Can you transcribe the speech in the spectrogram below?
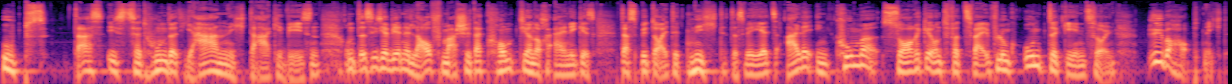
Ups, das ist seit 100 Jahren nicht da gewesen. Und das ist ja wie eine Laufmasche, da kommt ja noch einiges. Das bedeutet nicht, dass wir jetzt alle in Kummer, Sorge und Verzweiflung untergehen sollen. Überhaupt nicht.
